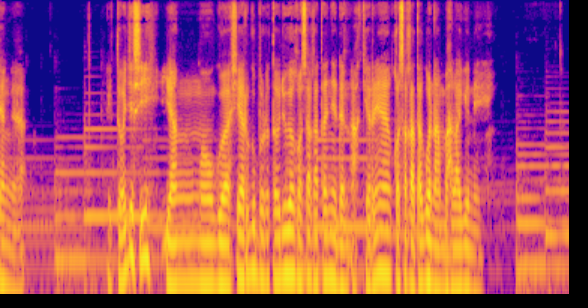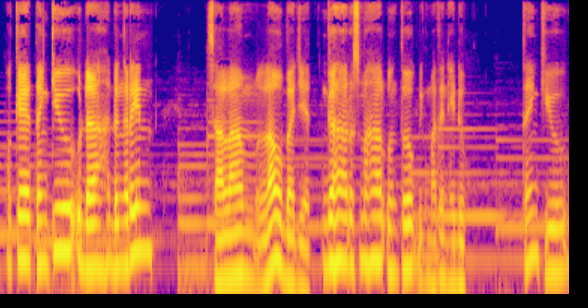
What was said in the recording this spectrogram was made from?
Ya enggak. Itu aja sih yang mau gue share. Gue baru tahu juga kosa katanya dan akhirnya kosa kata gue nambah lagi nih. Oke, thank you udah dengerin. Salam low budget. Gak harus mahal untuk nikmatin hidup. Thank you.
